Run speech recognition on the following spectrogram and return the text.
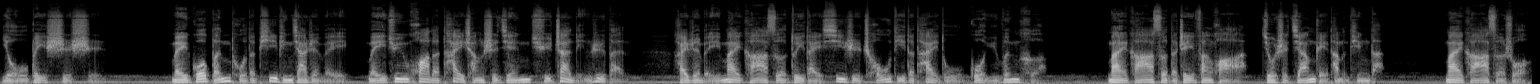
有悖事实。美国本土的批评家认为，美军花了太长时间去占领日本，还认为麦克阿瑟对待昔日仇敌的态度过于温和。麦克阿瑟的这番话就是讲给他们听的。麦克阿瑟说：“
